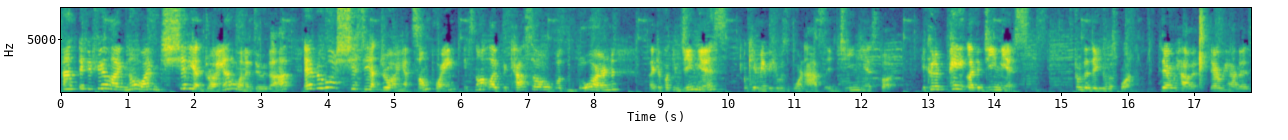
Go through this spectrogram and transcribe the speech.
And if you feel like, no, I'm shitty at drawing, I don't want to do that. Everyone's shitty at drawing at some point. It's not like Picasso was born like a fucking genius. Okay, maybe he was born as a genius, but he couldn't paint like a genius from the day he was born. There we have it. There we have it.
